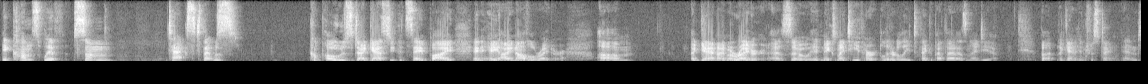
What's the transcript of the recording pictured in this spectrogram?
it comes with some text that was composed, I guess you could say, by an AI novel writer. Um, again, I'm a writer, uh, so it makes my teeth hurt, literally, to think about that as an idea. But again, interesting. And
